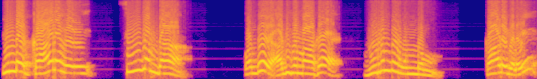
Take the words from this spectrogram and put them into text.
இந்த காளையை சிங்கம் தான் வந்து அதிகமாக விரும்பி உண்ணும் காளைகளை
